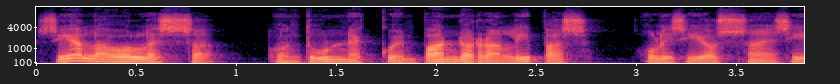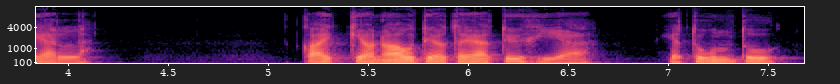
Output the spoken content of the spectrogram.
Siellä ollessa on tunne kuin Pandoran lipas olisi jossain siellä – kaikki on autiota ja tyhjää, ja tuntuu,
